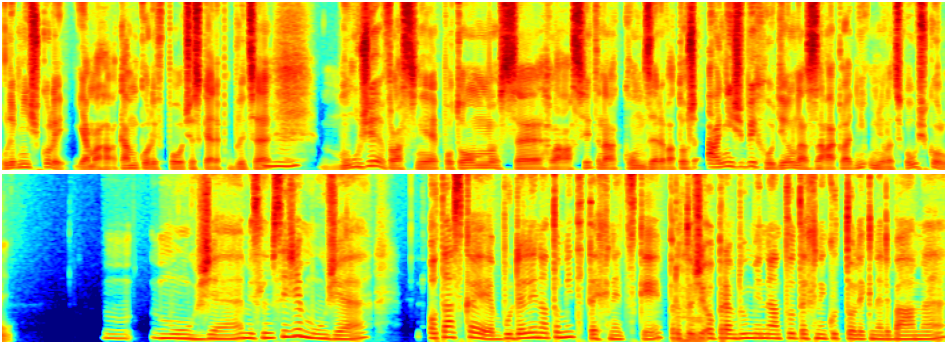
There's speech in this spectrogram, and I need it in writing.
hudební školy Yamaha kamkoliv po České republice, mm-hmm. může vlastně potom se hlásit na konzervatoř, aniž by chodil na základní uměleckou školu. Může, myslím si, že může. Otázka je, bude-li na to mít technicky, protože hmm. opravdu my na tu techniku tolik nedbáme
